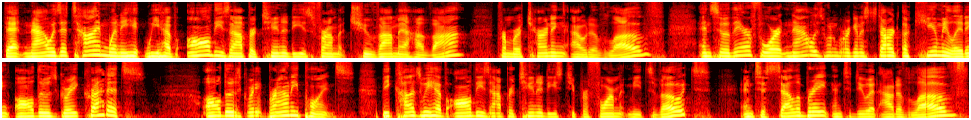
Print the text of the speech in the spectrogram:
that now is a time when he, we have all these opportunities from tshuva mehava, from returning out of love. And so, therefore, now is when we're going to start accumulating all those great credits, all those great brownie points. Because we have all these opportunities to perform at mitzvot and to celebrate and to do it out of love,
